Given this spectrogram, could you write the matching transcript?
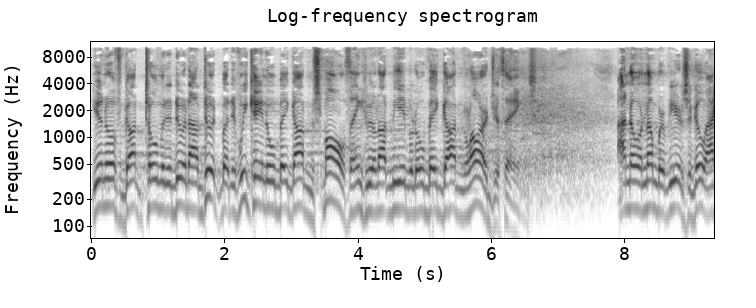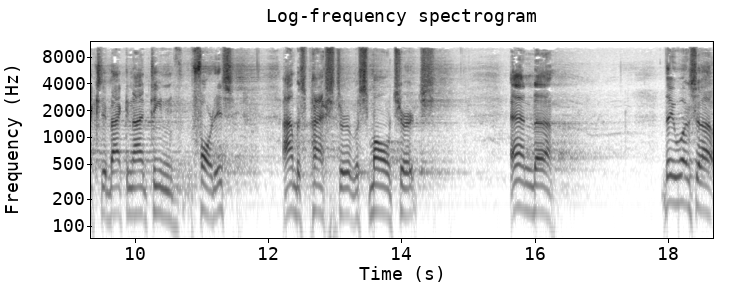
You know, if God told me to do it, I'll do it. But if we can't obey God in small things, we'll not be able to obey God in larger things. I know a number of years ago, actually back in 1940s, I was pastor of a small church, and uh, there was a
